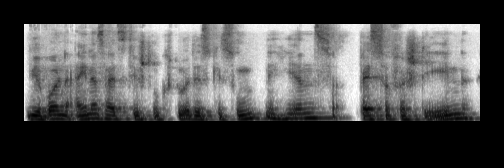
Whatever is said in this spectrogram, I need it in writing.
Wir wollen einerseits die Struktur des gesunden Hirns besser verstehen.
